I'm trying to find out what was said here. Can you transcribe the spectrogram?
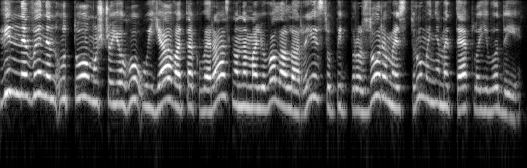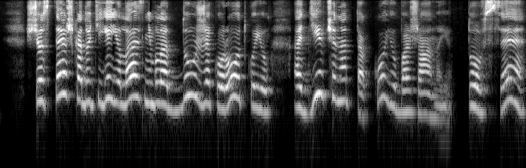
він не винен у тому, що його уява так виразно намалювала Ларису під прозорими струменями теплої води. Що стежка до тієї лазні була дуже короткою, а дівчина такою бажаною то все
